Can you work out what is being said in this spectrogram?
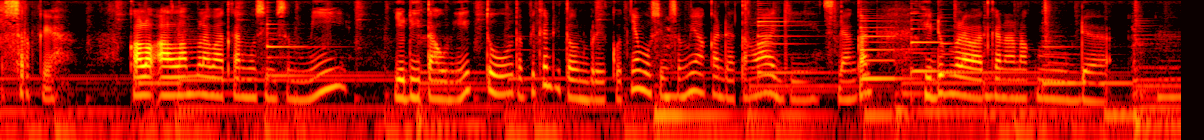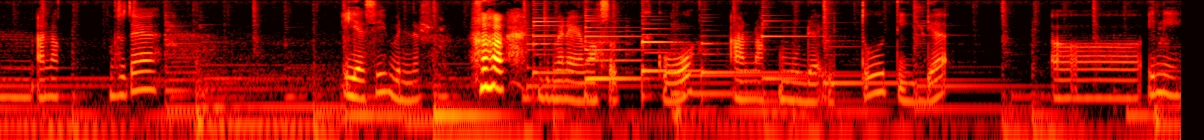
serk ya. Kalau alam melewatkan musim semi ya di tahun itu tapi kan di tahun berikutnya musim semi akan datang lagi. Sedangkan hidup melewatkan anak muda hmm, anak maksudnya iya sih bener gimana ya maksudku anak muda itu tidak uh, ini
